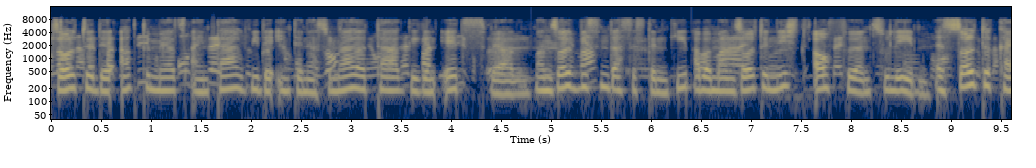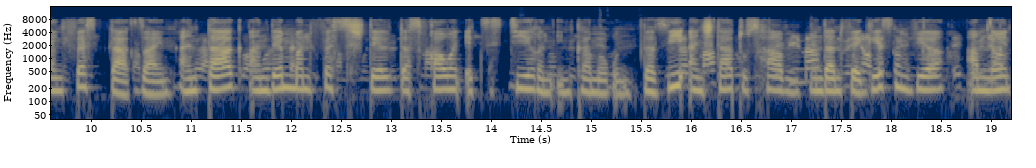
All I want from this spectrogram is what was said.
sollte der pas de 8. dire März ein Tag wie der internationale on Tag gegen AIDS werden. Man soll 8 mars, wissen, dass es den gibt, aber man sollte nicht aufhören zu leben. Es sollte kein Festtag sein, ein Tag, an dem man feststellt, dass Frauen existieren in Kamerun, dass sie einen Status haben. Und dann vergessen wir am 9.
